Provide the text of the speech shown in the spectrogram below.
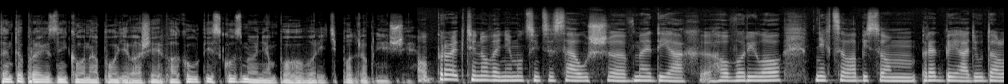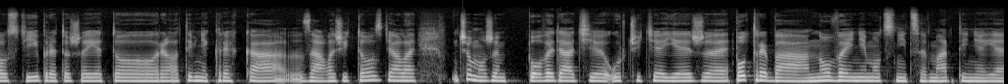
Tento projekt vznikol na pôde vašej fakulty. Skúsme o ňom pohovoriť podrobnejšie. O projekte novej nemocnice sa už v médiách hovorilo. Nechcela by som predbiehať udalosti, pretože je to relatívne krehká záležitosť, ale čo môžem povedať určite je, že potreba novej nemocnice v Martine je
